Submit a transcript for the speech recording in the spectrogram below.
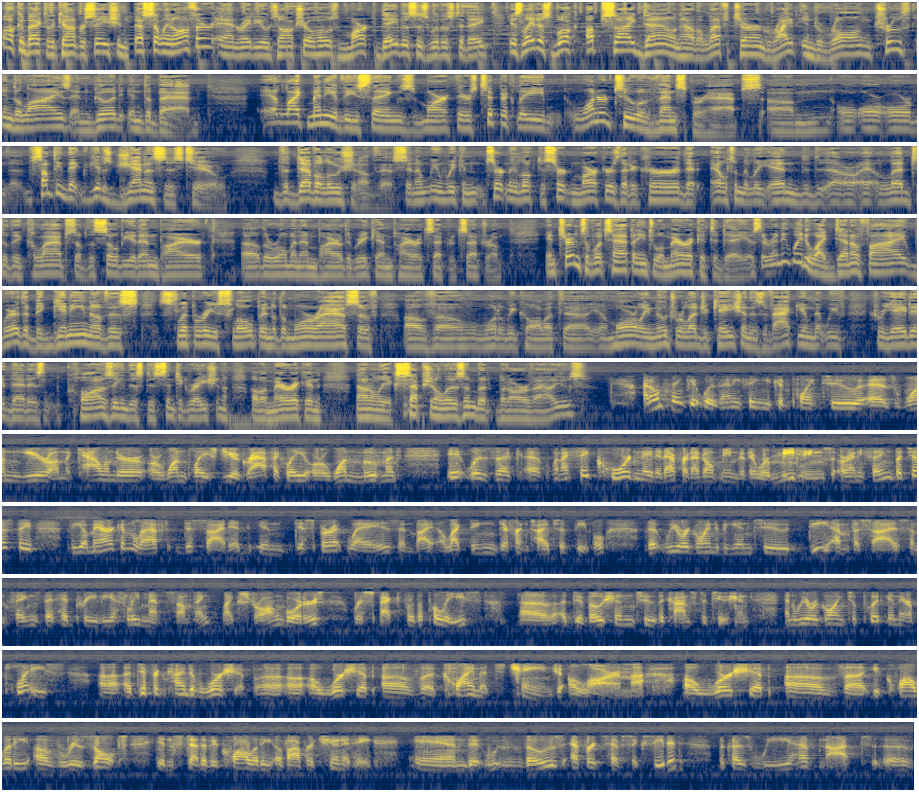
Welcome back to the conversation. Best-selling author and radio talk show host Mark Davis is with us today. His latest book, Upside Down: How the Left Turned Right into Wrong, Truth into Lies, and Good into Bad. Like many of these things, Mark, there's typically one or two events, perhaps, um, or, or, or something that gives genesis to the devolution of this. And I mean, we can certainly look to certain markers that occurred that ultimately ended or led to the collapse of the Soviet Empire, uh, the Roman Empire, the Greek Empire, et cetera, et cetera. In terms of what's happening to America today, is there any way to identify where the beginning of this slippery slope into the morass of, of uh, what do we call it, uh, you know, morally neutral education, this vacuum that we've created that is causing this disintegration of American not only exceptionalism but, but our values? I don't think it was anything you could point to as one year on the calendar or one place geographically or one movement it was uh, uh, when I say coordinated effort, I don't mean that there were meetings or anything, but just the the American left decided in disparate ways and by electing different types of people that we were going to begin to de-emphasize some things that had previously meant something, like strong borders, respect for the police, uh, a devotion to the Constitution, and we were going to put in their place uh, a different kind of worship, uh, a, a, worship of uh, climate change alarm, a worship of uh, equality of results instead of equality of opportunity. And those efforts have succeeded because we have not uh,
